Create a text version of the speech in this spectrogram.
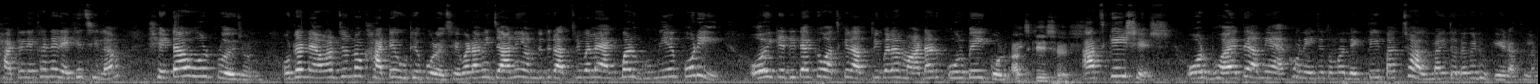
খাটের এখানে রেখেছিলাম সেটাও ওর প্রয়োজন। ওটা নেওয়ার জন্য খাটে উঠে পড়েছে। এবার আমি জানি আমি যদি রাত্রিবেলা একবার ঘুমিয়ে পড়ি ওই টেডিটাকেও আজকে রাত্রিবেলা মার্ডার করবেই করবে। আজকেই শেষ। আজকেই শেষ। ওর ভয়েতে আমি এখন এই যে তোমরা দেখতেই পাচ্ছ আলমারিতে ওটাকে ঢুকিয়ে রাখলাম।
